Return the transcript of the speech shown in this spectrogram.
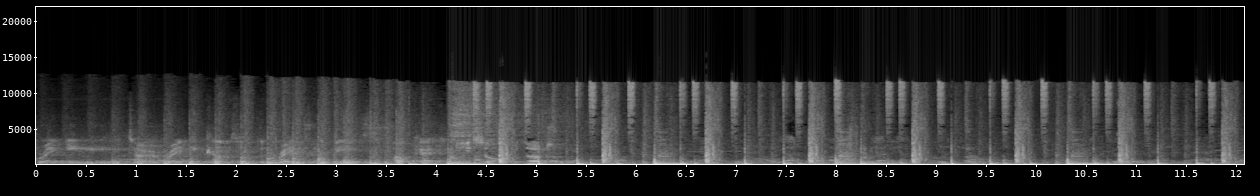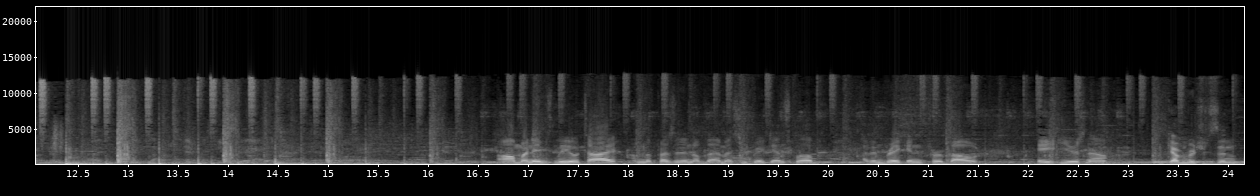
Breaking, the term breaking comes from the breaks and beats. Okay. She's so production. Uh, my name is Leo Tai. I'm the president of the MSU Breakdance Club. I've been breaking for about eight years now. Kevin Richardson.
